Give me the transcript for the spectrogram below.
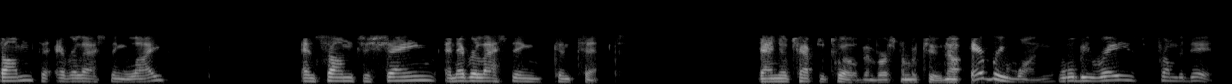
some to everlasting life, and some to shame and everlasting contempt. Daniel chapter 12 and verse number 2. Now everyone will be raised from the dead,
